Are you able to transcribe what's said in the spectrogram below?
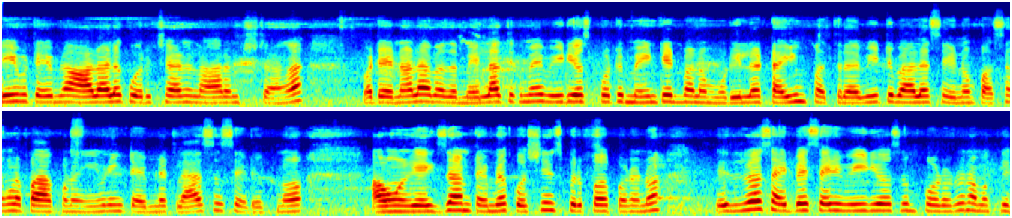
லீவு டைமில் ஆளாளுக்கு ஒரு சேனல் ஆரம்பிச்சிட்டாங்க. பட் என்னால் அதை எல்லாத்துக்குமே வீடியோஸ் போட்டு மெயின்டைன் பண்ண முடியல. டைம் பத்தல. வீட்டு வேலை செய்யணும். பசங்களை பார்க்கணும். ஈவினிங் டைமில் கிளாஸஸ் எடுக்கணும். அவங்களுக்கு எக்ஸாம் டைமில் கொஷின்ஸ் ப்ரிப்பேர் பண்ணணும். இதில் சைட் பை சைடு வீடியோஸும் போடணும். நமக்கு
